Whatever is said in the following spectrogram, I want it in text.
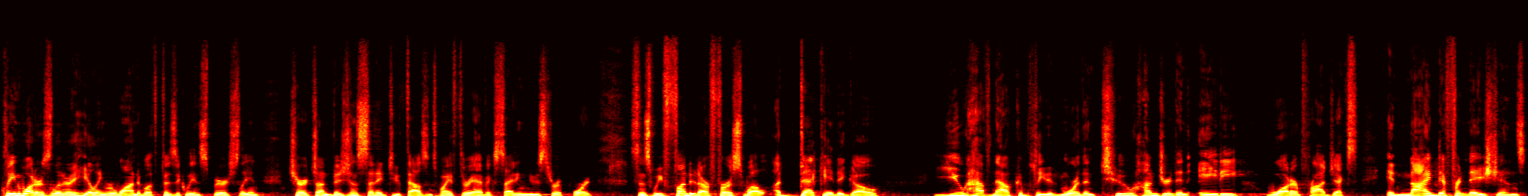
Clean water is literally healing Rwanda both physically and spiritually. And church on Vision Sunday 2023, I have exciting news to report. Since we funded our first well a decade ago, you have now completed more than 280 water projects in nine different nations,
